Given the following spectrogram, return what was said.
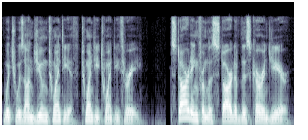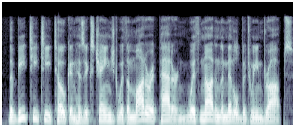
which was on June 20, 2023. Starting from the start of this current year, the BTT token has exchanged with a moderate pattern with not in the middle between drops.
